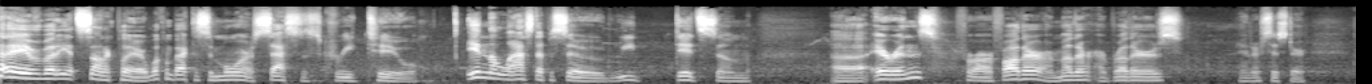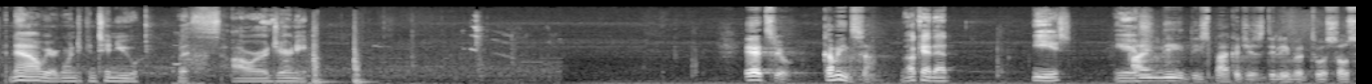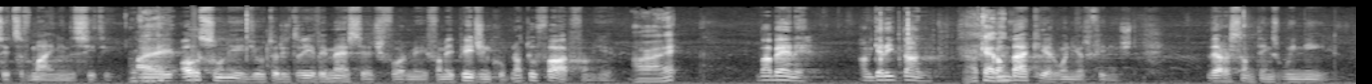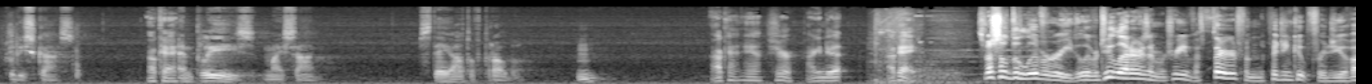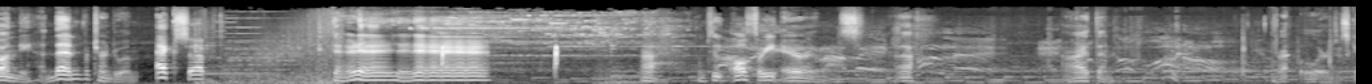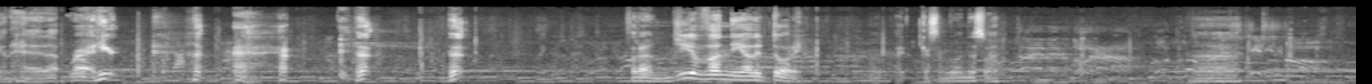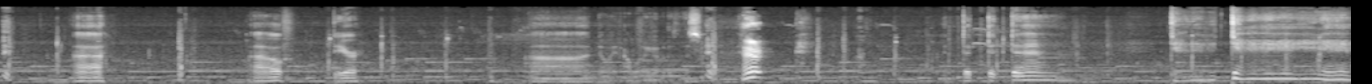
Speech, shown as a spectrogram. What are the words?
Hey everybody, it's Sonic Player. Welcome back to some more Assassin's Creed 2. In the last episode, we did some uh, errands for our father, our mother, our brothers, and our sister. And now we are going to continue with our journey. Ezio, come in, son. Okay, Dad. Yes. Yes. I need these packages delivered to associates of mine in the city. Okay. I also need you to retrieve a message for me from a pigeon coop not too far from here. Alright. Va bene. I'll get it done. Okay Come then. back here when you're finished. There are some things we need to discuss. Okay. And please, my son, stay out of trouble. Hmm? Okay, yeah, sure. I can do it. Okay. Special delivery. Deliver two letters and retrieve a third from the pigeon coop for Giovanni, and then return to him. Except... Da-da-da-da. Ah, complete all three errands. Ah. Alright then. Alright, we're just gonna head up right here. From Giovanni Auditore. Oh, I guess I'm going this way. Uh. Oh, dear. Uh, no wait, I want to go to this. Da, da, da. Da, da, da,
